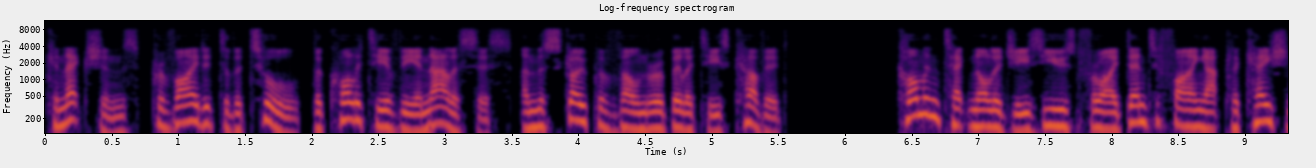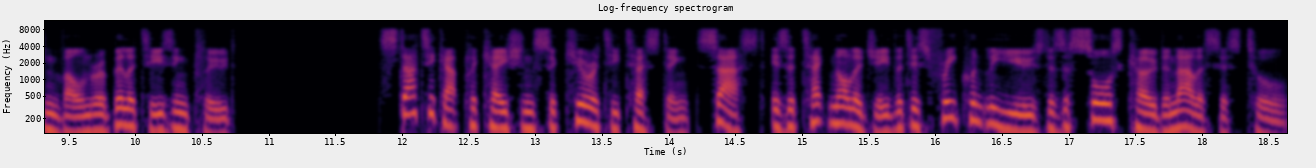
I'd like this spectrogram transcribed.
connections provided to the tool, the quality of the analysis, and the scope of vulnerabilities covered. Common technologies used for identifying application vulnerabilities include Static Application Security Testing is a technology that is frequently used as a source code analysis tool.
